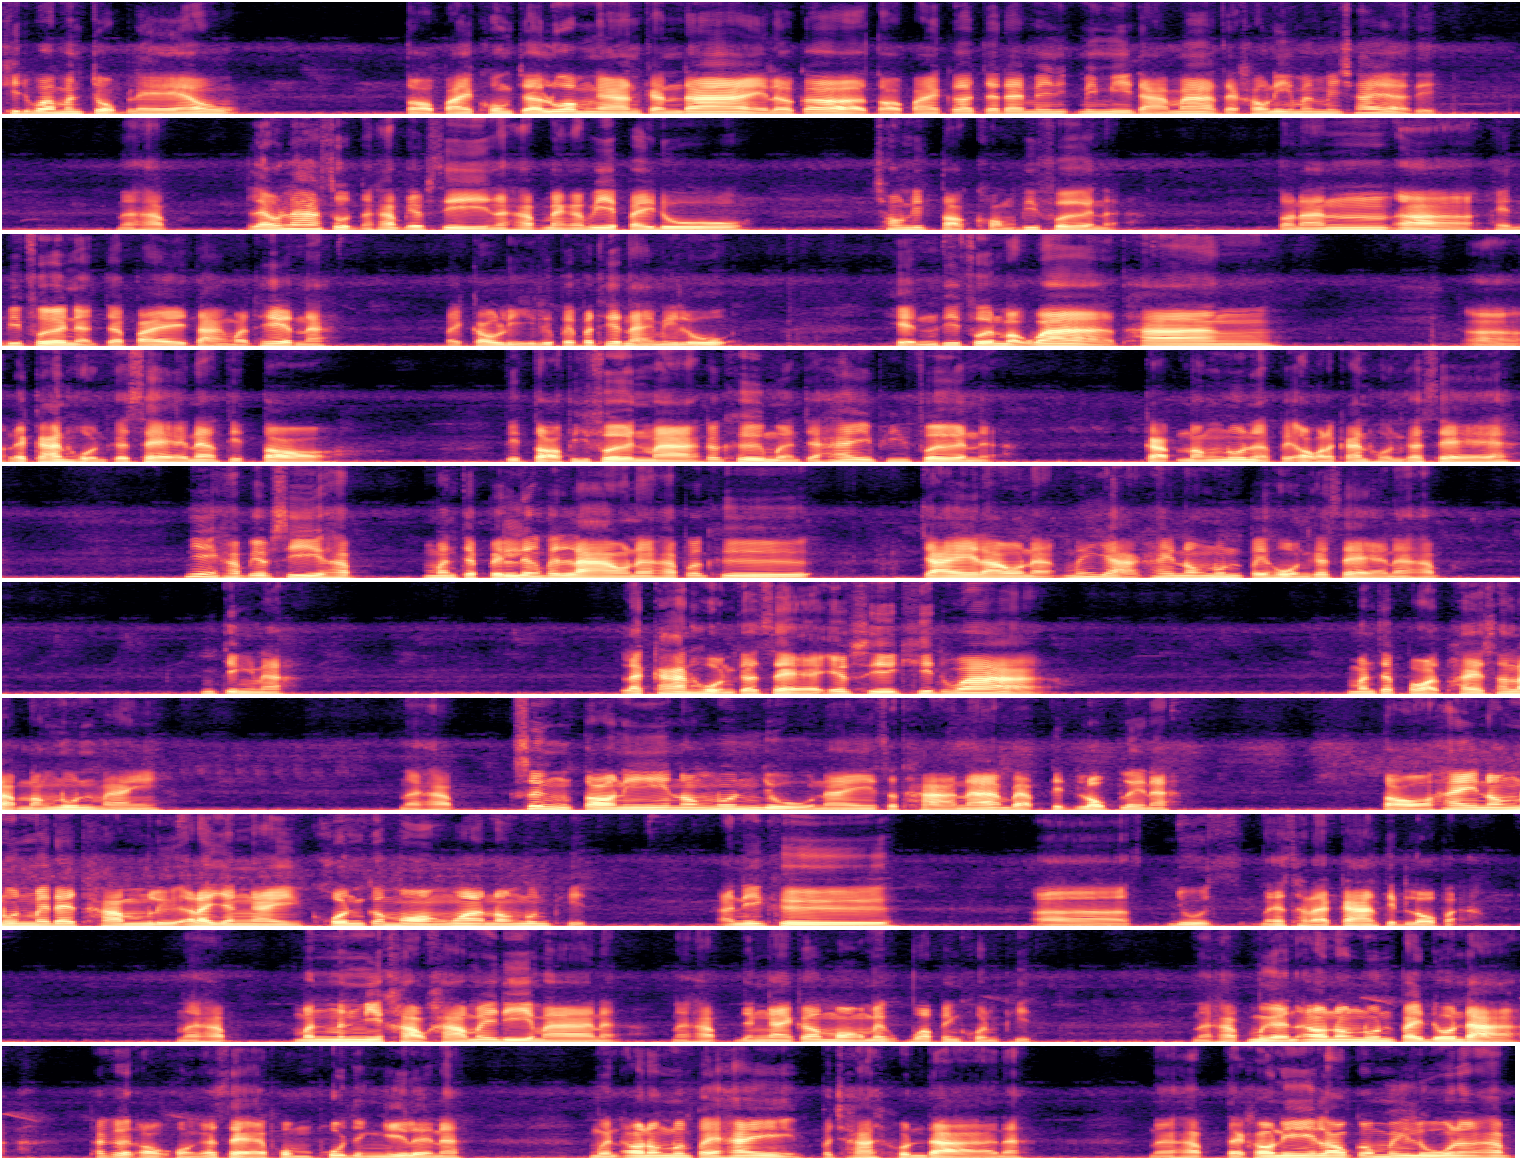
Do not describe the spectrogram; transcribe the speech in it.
คิดว่ามันจบแล้ว ต่อไปคงจะร่วมงานกันได้ แล้วก็ต่อไปก็จะได้ไม่ไม่มีดราม่าแต่คราวนี้มันไม่ใช่อะสินะครับ แล้วล่าสุดนะครับ FC นะครับแมงกะบี้ไปดูช่อง t ิ k t o k ของพี่เฟิร์นอะตอนนั้นเห็นพี่เฟิร์นเนี่ยจะไปต่างประเทศนะ ไปเกาหลีหรือไปประเทศไหนไม่รู้ เห็นพี่เฟิร์นบอกว่าทางรายการโหนกระแสเนี่ยติดต่อ ติดต่อพี่เฟิร์นมาก็คือเหมือนจะให้พี่เฟิร์นเนี่ยกับน้องนุ่นน่ะไปออกรายการโหนกระแสนี่ครับ FC ครับมันจะเป็นเรื่องเป็นราวนะครับ ก็คือใจเราเนะ่ะไม่อยากให้น้องนุ่นไปโหนกระแสนะครับ จริงๆนะ และการโหนกระแส FC คิดว่า มันจะปลอดภัยสำหรับน้องนุ่นไหมนะครับ ซึ่งตอนนี้น้องนุ่นอยู่ในสถานะแบบติดลบเลยนะ ต่อให้น้องนุ่นไม่ได้ทำหรืออะไรยังไง คนก็มองว่าน้องนุ่นผิด อันนี้คือออยู่ในสถานการณ์ติดลบอะนะครับมันมันมีข่าวข่าวไม่ดีมาน่ะนะครับ ยังไงก็มองไม่ว่าเป็นคนผิดนะครับ เหมือนเอาน้องนุ่นไปโดนด่า ถ้าเกิดออกผลกระแสผมพูดอย่างนี้เลยนะ เหมือนเอาน้องนุ่นไปให้ประชาชนด่านะนะครับ แต่คราวนี้เราก็ไม่รู้นะครับ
